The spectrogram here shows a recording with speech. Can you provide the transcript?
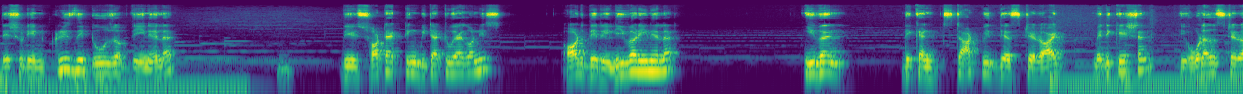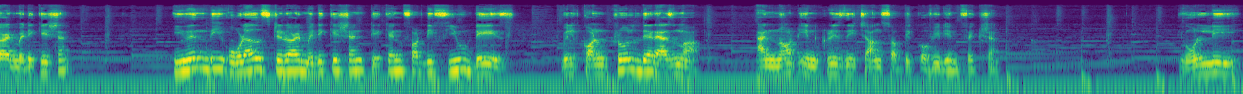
they should increase the dose of the inhaler the short acting beta 2 agonist or the reliever inhaler. Even they can start with their steroid medication the oral steroid medication. Even the oral steroid medication taken for the few days will control their asthma and not increase the chance of the covid infection the only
